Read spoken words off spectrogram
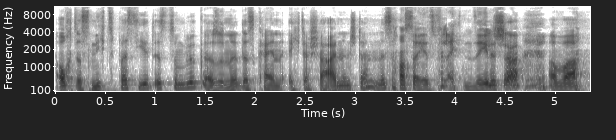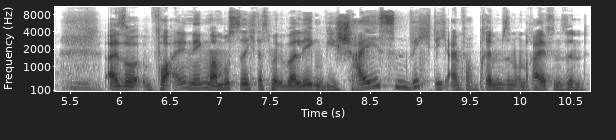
auch dass nichts passiert ist zum Glück, also ne, dass kein echter Schaden entstanden ist, außer jetzt vielleicht ein seelischer, aber also vor allen Dingen, man muss sich das mal überlegen, wie scheißen wichtig einfach Bremsen und Reifen sind.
